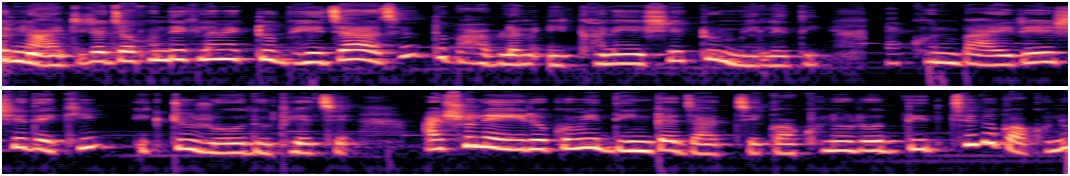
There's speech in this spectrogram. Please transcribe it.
তো নাইটিটা যখন দেখলাম একটু ভেজা আছে, তো ভাবলাম এখানে এসে একটু মেলে দিই। এখন বাইরে এসে দেখি একটু রোদ উঠেছে। আসলে এইরকমই দিনটা যাচ্ছে। কখনো রোদ দিচ্ছে তো কখনো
